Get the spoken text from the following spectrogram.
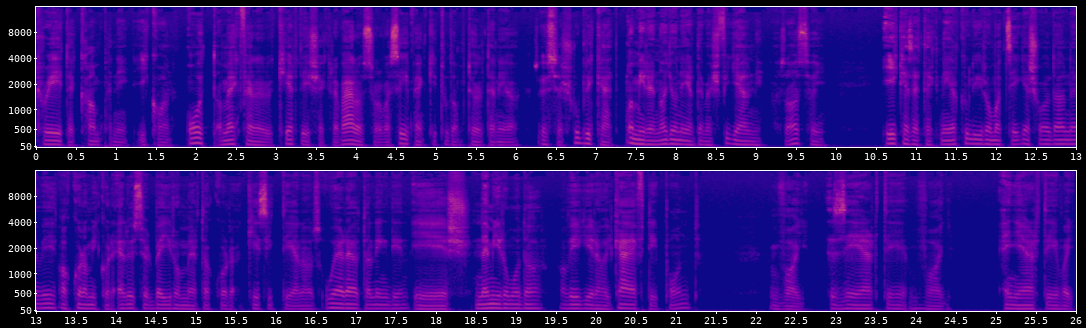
Create a Company ikon. Ott a megfelelő kérdésekre válaszolva szépen ki tudom tölteni az összes rubrikát. Amire nagyon érdemes figyelni, az az, hogy ékezetek nélkül írom a céges oldal nevét, akkor, amikor először beírom, mert akkor készíti el az URL-t a LinkedIn, és nem írom oda a végére, hogy kft. pont, vagy ZRT, vagy NRT, vagy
